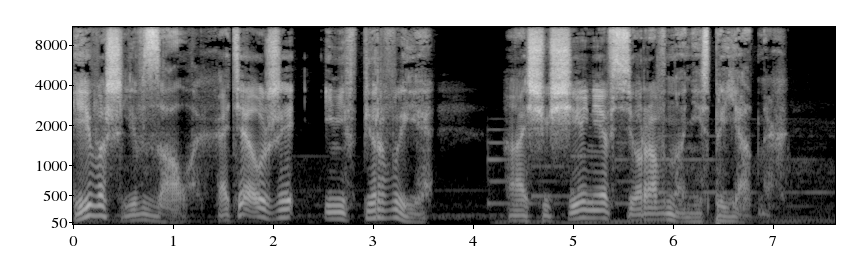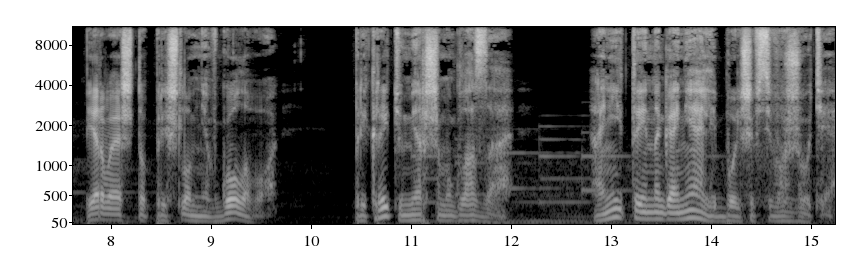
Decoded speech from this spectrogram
и вошли в зал, хотя уже и не впервые, а ощущения все равно не из приятных. Первое, что пришло мне в голову — прикрыть умершему глаза. Они-то и нагоняли больше всего жути.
